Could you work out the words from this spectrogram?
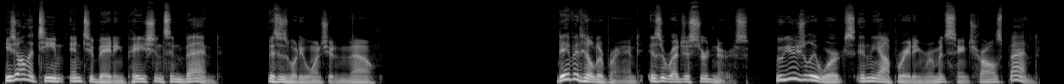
He's on the team intubating patients in Bend. This is what he wants you to know. David Hildebrand is a registered nurse who usually works in the operating room at St. Charles Bend.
